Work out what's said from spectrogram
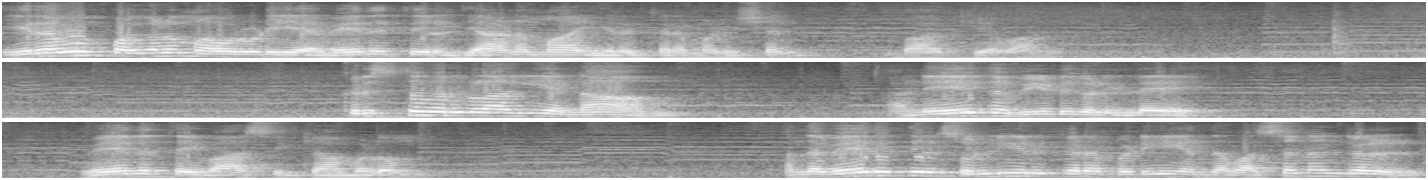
இரவும் பகலும் அவருடைய வேதத்தில் தியானமாய் இருக்கிற மனுஷன் பாக்கியவான். கிறிஸ்தவர்களாகிய நாம் அநேக வீடுகளிலே வேதத்தை வாசிக்காமலும் அந்த வேதத்தில் சொல்லியிருக்கிறபடி அந்த வசனங்கள்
